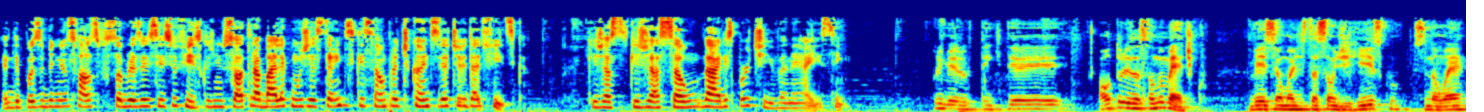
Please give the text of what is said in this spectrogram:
Eh, Depois o meninos fala sobre exercício físico. A gente só trabalha com gestantes que são praticantes de atividade física. Que já, que já são da área esportiva, né? Aí sim. Primeiro, tem que ter autorização do médico. Ver se é uma gestação de risco, se não é.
